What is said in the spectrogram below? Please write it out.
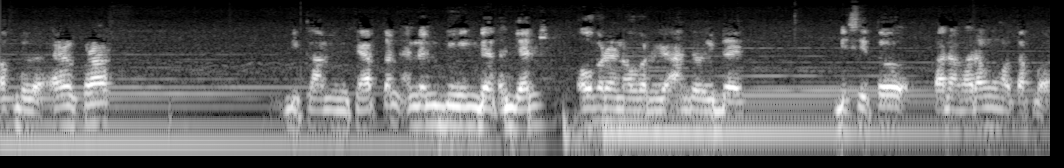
of the aircraft becoming captain and then doing that again over and over again until you die di situ kadang-kadang ngotak gue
